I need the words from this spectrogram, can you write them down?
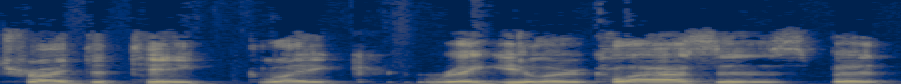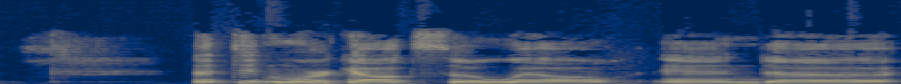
tried to take like regular classes, but that didn't work out so well. And uh,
